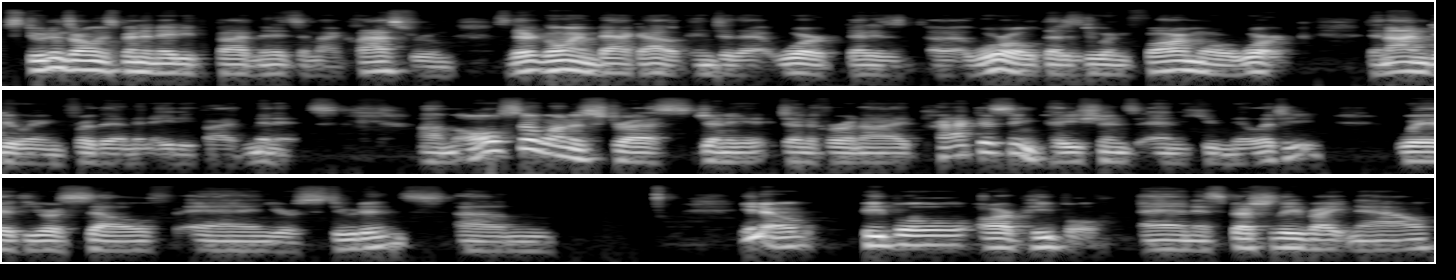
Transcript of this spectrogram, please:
students are only spending 85 minutes in my classroom so they're going back out into that work that is a world that is doing far more work than i'm doing for them in 85 minutes. Um, also want to stress jenny jennifer and i practicing patience and humility with yourself and your students. Um, you know people are people and especially right now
